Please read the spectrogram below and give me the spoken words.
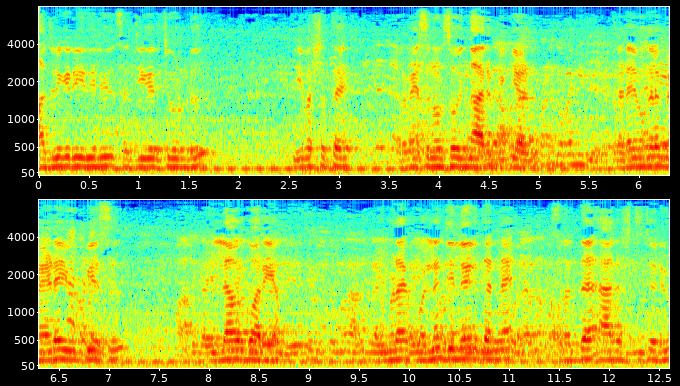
ആധുനിക രീതിയിൽ സജ്ജീകരിച്ചുകൊണ്ട് ഈ വർഷത്തെ പ്രവേശനോത്സവം ഇന്ന് ആരംഭിക്കുകയാണ്. Chadayamangalam Meda U P S എല്ലാവർക്കും അറിയാം. നമ്മുടെ കൊല്ലം ജില്ലയിൽ തന്നെ ശ്രദ്ധ ആകർഷിച്ചൊരു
